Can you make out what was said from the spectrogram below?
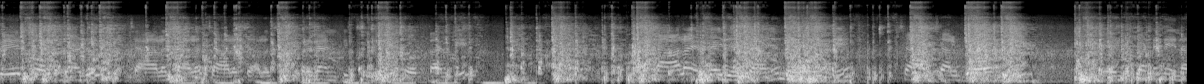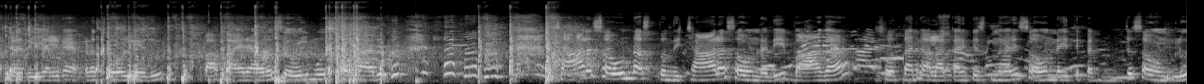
పేరుకోతున్నాడు చాలా చాలా చాలా చాలా సూపర్గా అనిపించింది చూడటానికి. చాలా ఎంజాయ్ చేశాను నేనైతే. చాలా చాలా బాగుంది. ఎందుకంటే నేను అట్లా రియల్గా ఎక్కడ చూడలేదు. పాప ఆయన ఎవరో చెవులు మూసుకున్నారు. చాలా సౌండ్ వస్తుంది. చాలా సౌండ్ అది. బాగా చూడటానికి అలా కనిపిస్తుంది. కానీ సౌండ్ అయితే పెద్ద సౌండ్లు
